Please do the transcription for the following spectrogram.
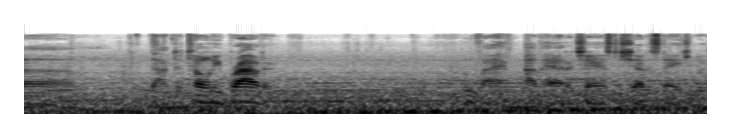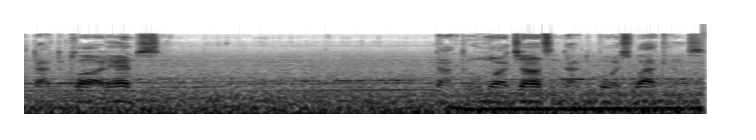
Uh, Dr. Tony Browder, who I've, I've had a chance to share the stage with, Dr. Claude Anderson, Dr. Umar Johnson, Dr. Boyce Watkins.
